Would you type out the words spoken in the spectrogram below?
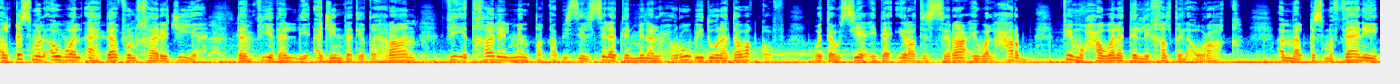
القسم الأول أهداف خارجية تنفيذا لأجندة طهران في إدخال المنطقة بسلسلة من الحروب دون توقف وتوسيع دائرة الصراع والحرب في محاولة لخلط الأوراق. أما القسم الثاني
